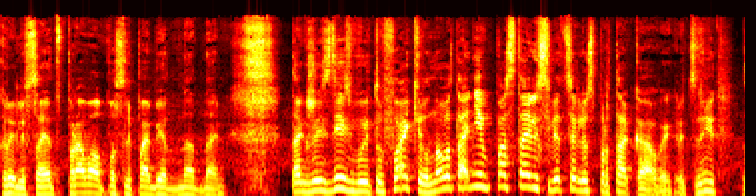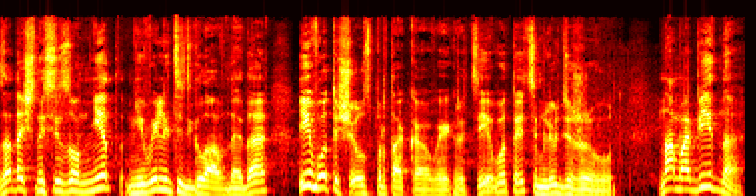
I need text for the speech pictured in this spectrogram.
Крыльев Советов провал после победы над нами. Также и здесь будет у Факел, но вот они поставили себе цель у Спартака выиграть. Задачный сезон нет, не вылететь главное, да, и вот еще у Спартака выиграть, и вот этим люди живут. Нам обидно,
